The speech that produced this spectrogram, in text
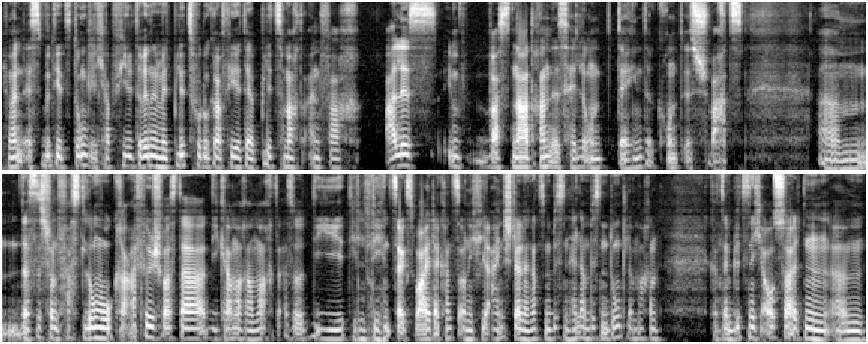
Ich meine, es wird jetzt dunkel, ich habe viel drinnen mit Blitz fotografiert. Der Blitz macht einfach alles, was nah dran ist, hell und der Hintergrund ist schwarz. Ähm, das ist schon fast lomografisch, was da die Kamera macht. Also die, die, die Instax Y, da kannst du auch nicht viel einstellen. Da kannst du ein bisschen heller, ein bisschen dunkler machen. Kannst den Blitz nicht ausschalten. Ähm,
